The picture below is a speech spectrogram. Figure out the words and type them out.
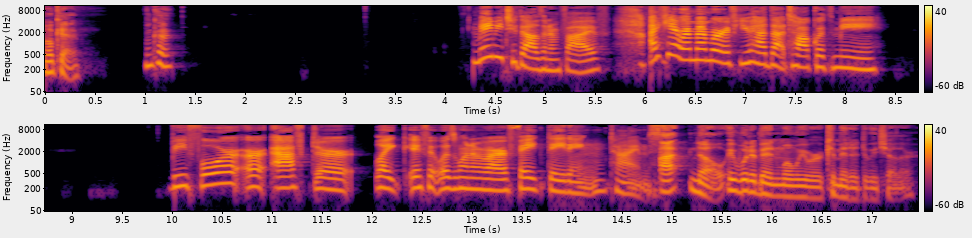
Okay. Okay. maybe 2005. I can't remember if you had that talk with me before or after, like if it was one of our fake dating times. I, no, it would have been when we were committed to each other.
